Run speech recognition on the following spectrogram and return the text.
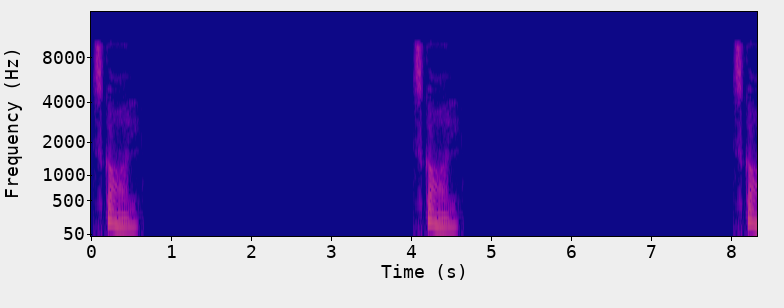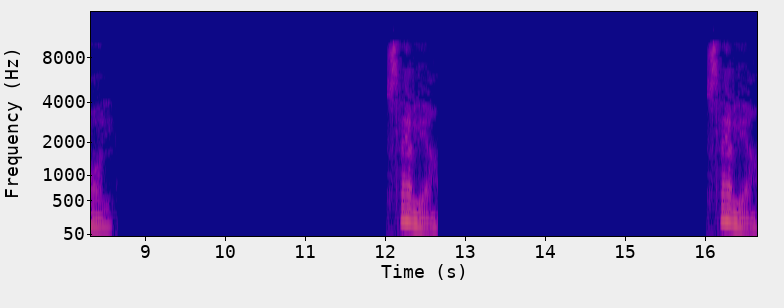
skal skal. Skal. Svälja. Svälja.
